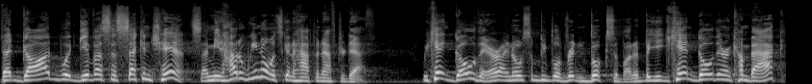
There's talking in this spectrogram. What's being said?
That God would give us a second chance. I mean, how do we know what's going to happen after death? We can't go there. I know some people have written books about it, but you can't go there and come back.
